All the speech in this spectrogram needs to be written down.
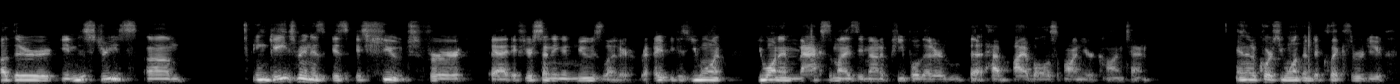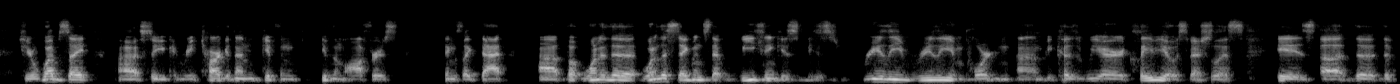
other industries. Um, engagement is is is huge for uh, if you're sending a newsletter, right? Because you want you want to maximize the amount of people that are that have eyeballs on your content and then of course you want them to click through to, to your website uh, so you can retarget them give them give them offers things like that uh, but one of the one of the segments that we think is is really really important um, because we are Klaviyo specialists is uh, the the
